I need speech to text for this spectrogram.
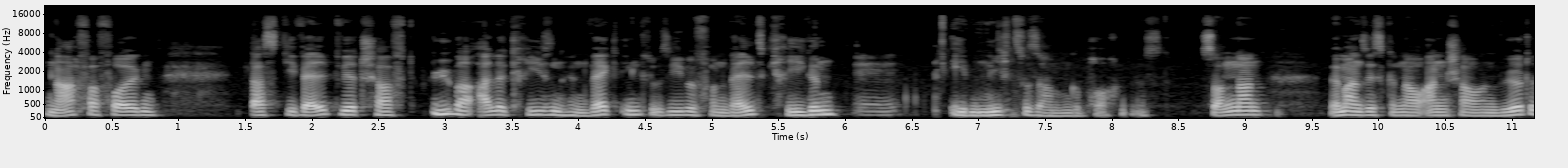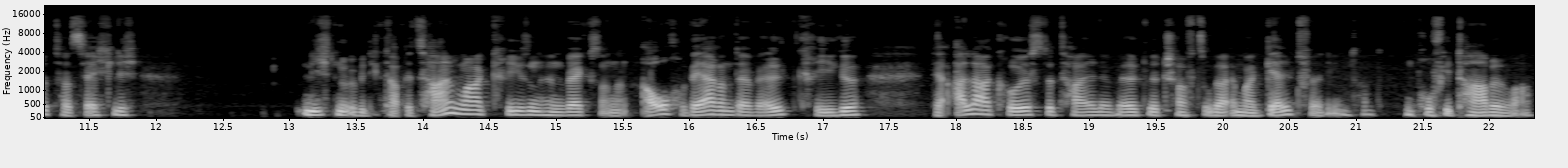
nachverfolgen. Dass die Weltwirtschaft über alle Krisen hinweg, inklusive von Weltkriegen, mhm. eben nicht zusammengebrochen ist, sondern, wenn man sich es genau anschauen würde, tatsächlich nicht nur über die Kapitalmarktkrisen hinweg, sondern auch während der Weltkriege der allergrößte Teil der Weltwirtschaft sogar immer Geld verdient hat und profitabel war.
